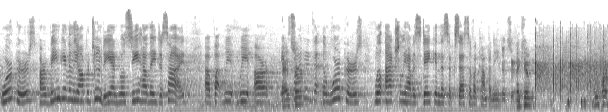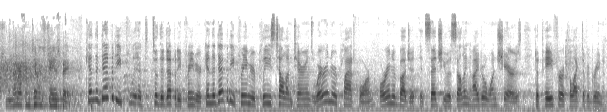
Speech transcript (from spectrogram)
workers are being given the opportunity, and we'll see how they decide, uh, but we, we are Answer. excited that the workers will actually have a stake in the success of a company. Thank you. New question. the Member from Timmins, James Bay. Can the deputy uh, to the deputy premier? Can the deputy premier please tell Ontarians where in her platform or in her budget it said she was selling Hydro One shares to pay for a collective agreement?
